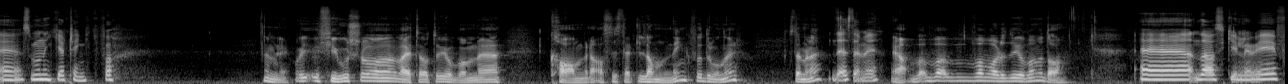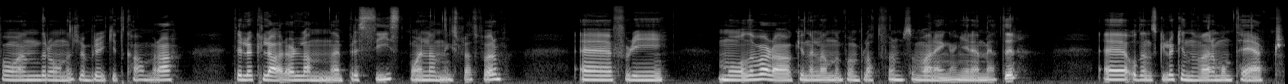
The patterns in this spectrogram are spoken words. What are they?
eh, som man ikke har tenkt på. Nemlig. Og I fjor så veit jeg at du jobba med kameraassistert landing for droner. Stemmer det? Det stemmer. Ja. Hva, hva, hva var det du jobba med da? Eh, da skulle vi få en drone til å bruke et kamera til å klare å lande presist på en landingsplattform. Eh, fordi målet var da å kunne lande på en plattform som var én ganger én meter. Eh, og den skulle kunne være montert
